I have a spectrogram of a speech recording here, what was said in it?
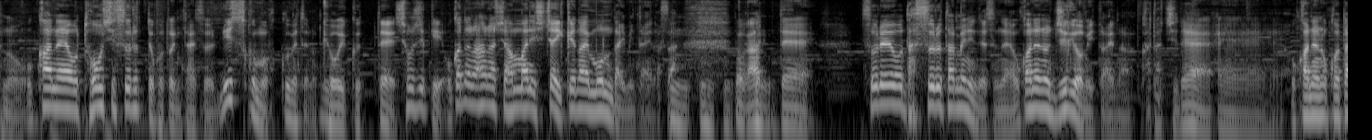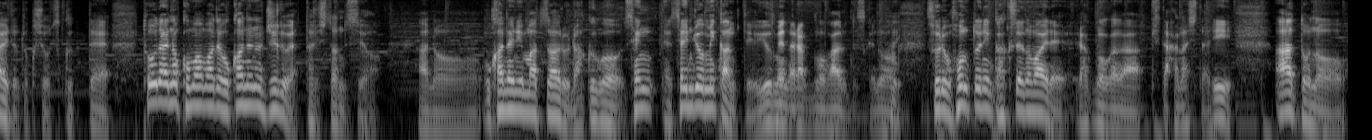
そのお金を投資するってことに対するリスクも含めての教育って正直お金の話あんまりしちゃいけない問題みたいなさ、のがあってそれを脱するためにですねお金の授業みたいな形で、えーお金の答えという特集を作って東大の駒場でお金の授業をやったりしたんですよ。ああのお金にまつわる落語千千両みかんっていう有名な落語があるんですけど、はい。それを本当に学生の前で落語家が来て話したりアートの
